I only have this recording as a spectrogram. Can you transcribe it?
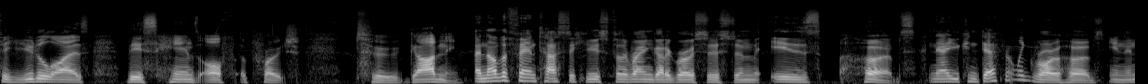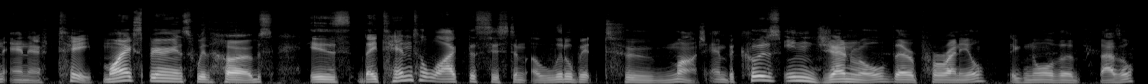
to utilize this hands-off approach to gardening. Another fantastic use for the rain gutter grow system is herbs. Now you can definitely grow herbs in an NFT. My experience with herbs is they tend to like the system a little bit too much. And because in general they're a perennial, ignore the basil,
